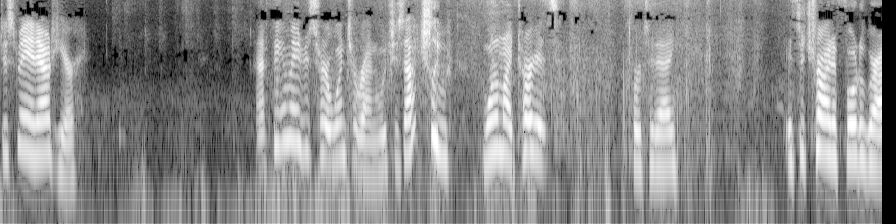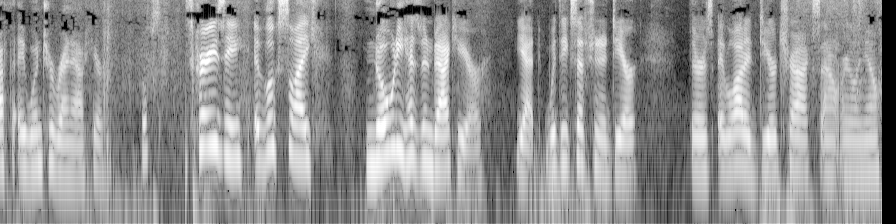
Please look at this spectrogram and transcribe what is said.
Just made it out here. And I think I may just start a winter wren, which is actually one of my targets for today. Is to try to photograph a winter wren out here. Whoops. It's crazy. It looks like nobody has been back here yet, with the exception of deer. There's a lot of deer tracks. I don't really know.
